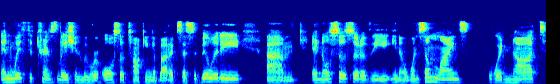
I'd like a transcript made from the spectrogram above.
and with the translation, we were also talking about accessibility, um, and also sort of the, you know, when some lines were not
